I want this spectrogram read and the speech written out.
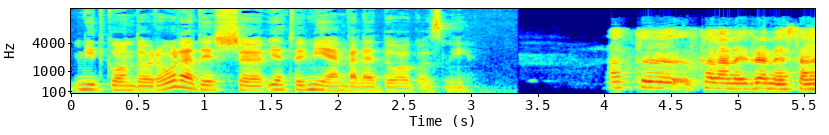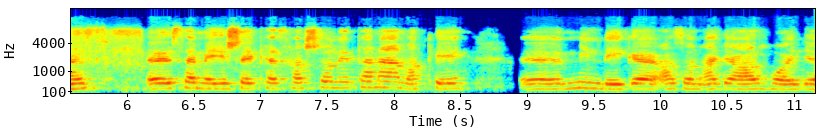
mit gondol rólad, és illetve hogy milyen veled dolgozni. Hát talán egy reneszánsz személyiséghez hasonlítanám, aki mindig azon agyal, hogy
